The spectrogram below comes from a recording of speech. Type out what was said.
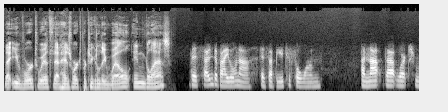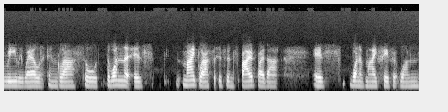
that you've worked with that has worked particularly well in glass? The Sound of Iona is a beautiful one, and that, that works really well in glass. So the one that is my glass that is inspired by that is one of my favourite ones.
